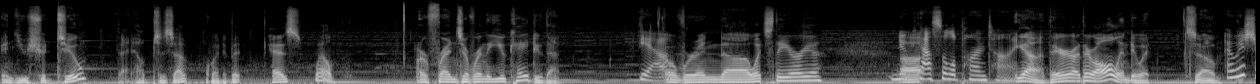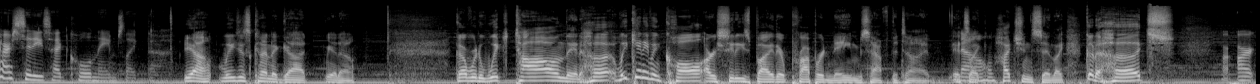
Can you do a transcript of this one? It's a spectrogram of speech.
and you should too." That helps us out quite a bit as well. Our friends over in the UK do that. Yeah. Over in uh, what's the area? Newcastle upon Tyne. Yeah, they're they're all into it. So I wish our cities had cool names like that. Yeah, we just kind of got, you know, got over to Wichita and then Hu- we can't even call our cities by their proper names half the time. It's No. like Hutchinson, like go to Hutch. Or Ark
